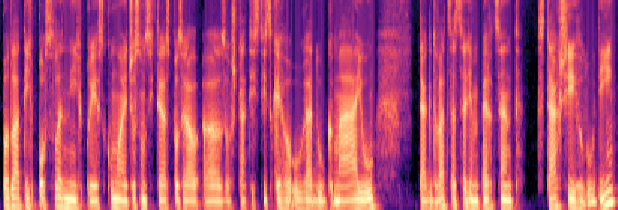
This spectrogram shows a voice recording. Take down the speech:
podľa tých posledných prieskumov, aj čo som si teraz pozrel e, zo štatistického úradu k máju, tak 27% starších ľudí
